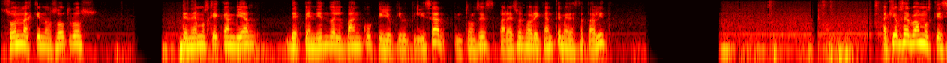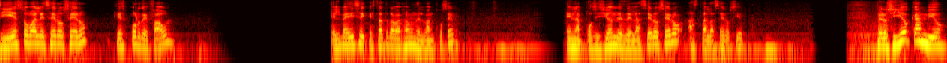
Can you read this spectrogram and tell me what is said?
son las que nosotros tenemos que cambiar dependiendo del banco que yo quiero utilizar. Entonces, para eso el fabricante me da esta tablita. Aquí observamos que si eso vale 00, que es por default, él me dice que está trabajando en el banco 0. En la posición desde la 00 hasta la 07. Pero si yo cambio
